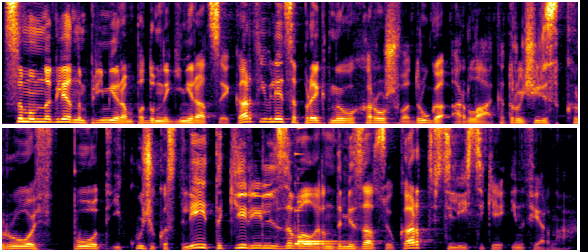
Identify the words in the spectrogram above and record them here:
Самым наглядным примером подобной генерации карт является проект моего хорошего друга Орла, который через кровь, пот и кучу костылей таки реализовал рандомизацию карт в стилистике Инферно.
